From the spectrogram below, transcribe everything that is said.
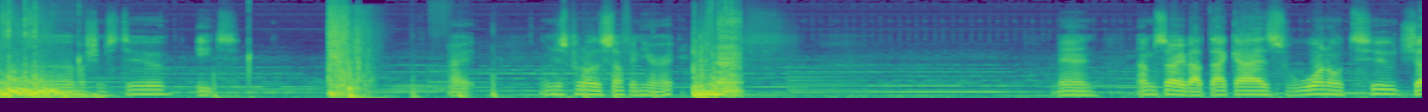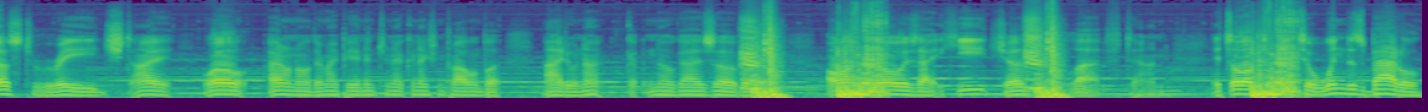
Uh, mushroom stew. Eat. Alright. Let me just put all this stuff in here, alright? Man, I'm sorry about that, guys. 102 just raged. I, well, I don't know. There might be an internet connection problem, but I do not know, guys. Uh, all I know is that he just left, and it's all up to me to win this battle.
